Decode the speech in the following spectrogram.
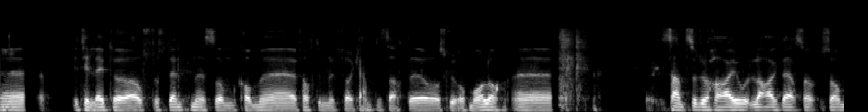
Eh, I tillegg til Oslo-studentene som kommer 40 minutter før kampen starter og skrur opp målene. Eh, så du har jo lag der som, som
